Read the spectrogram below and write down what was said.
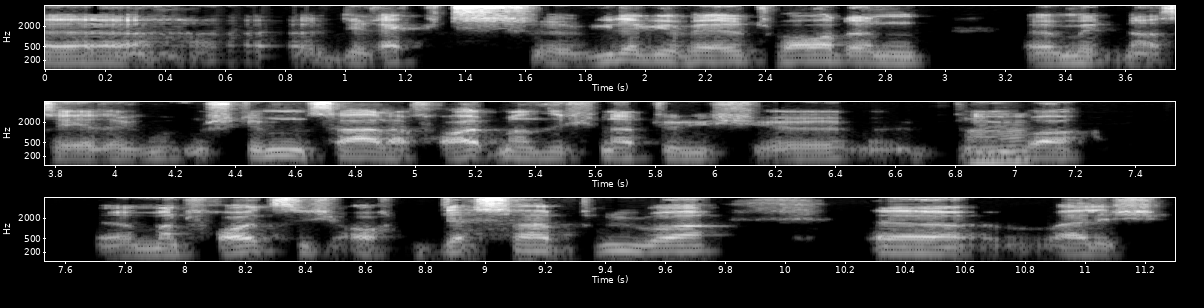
direkt äh, wiedergewählt worden mit einer sehr, sehr guten Stimmenzahl. Da freut man sich natürlich drüber. Mhm. Man freut sich auch deshalb drüber, weil ich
